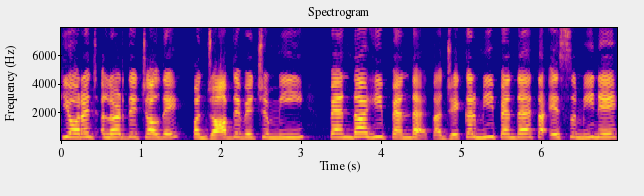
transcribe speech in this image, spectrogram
ਕਿ ਔਰੇਂਜ ਅਲਰਟ ਦੇ ਚੱਲਦੇ ਪੰਜਾਬ ਦੇ ਵਿੱਚ ਮੀਂਹ ਪੈਂਦਾ ਹੀ ਪੈਂਦਾ ਤਾਂ ਜੇਕਰ ਮੀਂਹ ਪੈਂਦਾ ਹੈ, ਤਾਂ ਇਸ ਮੀਂਹ ਨੇ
